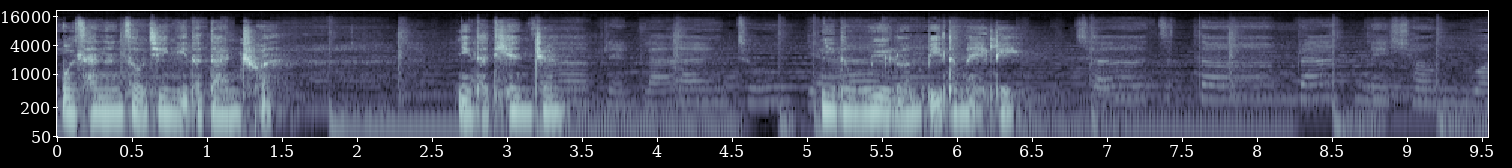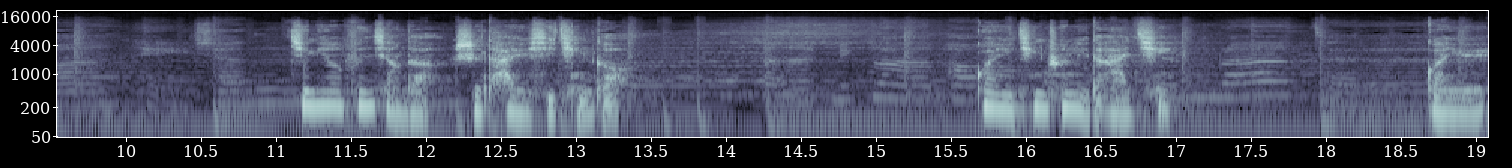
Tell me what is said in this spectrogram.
我才能走进你的单纯，你的天真，你的无与伦比的美丽。今天要分享的是泰语系情歌，关于青春里的爱情，关于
